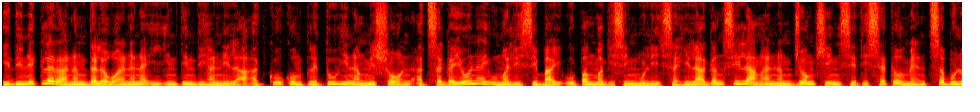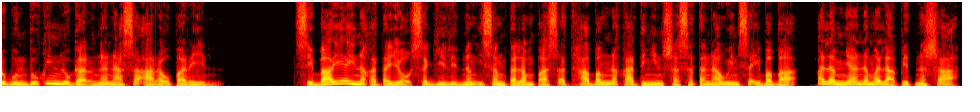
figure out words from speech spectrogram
Idineklara ng dalawa na naiintindihan nila at kukumpletuhin ang misyon at sa gayon ay umalis si Bai upang magising muli sa hilagang silangan ng Zhongqing City Settlement sa bulubunduking lugar na nasa araw pa rin. Si Bai ay nakatayo sa gilid ng isang talampas at habang nakatingin siya sa tanawin sa ibaba, alam niya na malapit na siya.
